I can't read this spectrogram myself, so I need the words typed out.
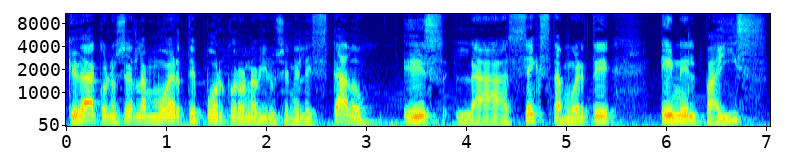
que da a conocer la muerte por coronavirus en el estado. Es la sexta muerte en el país.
